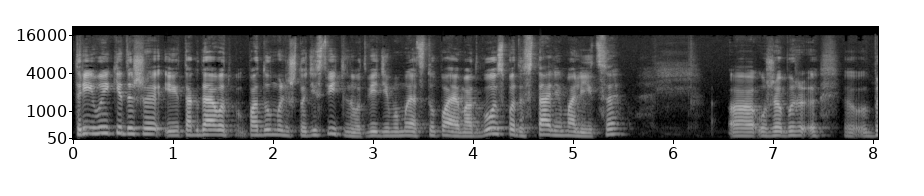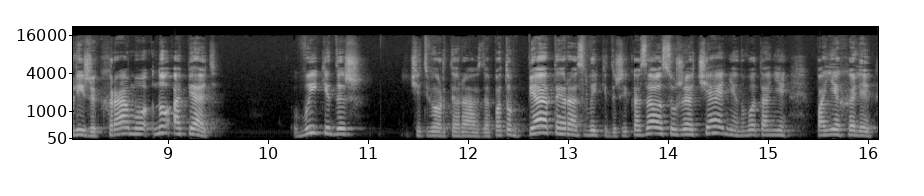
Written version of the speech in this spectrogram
три выкидыша, и тогда вот подумали, что действительно, вот, видимо, мы отступаем от Господа, стали молиться э, уже э, ближе к храму, но опять выкидыш, четвертый раз, да, потом пятый раз выкидыш, и казалось уже отчаяние, но вот они поехали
